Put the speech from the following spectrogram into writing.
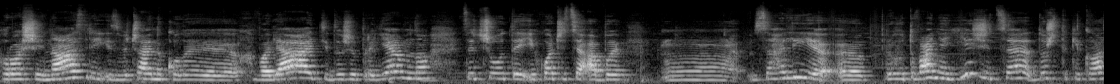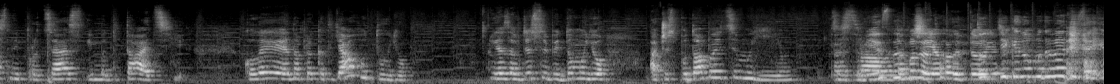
хороший настрій, і, звичайно, коли хвалять, і дуже приємно це чути. І хочеться, аби взагалі е, приготування їжі це дуже такий класний процес і медитації. Коли, наприклад, я готую, я завжди собі думаю, а чи сподобається моїм? Це страва, звісно, там, чи я готую. Тут тільки ну подивитися і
